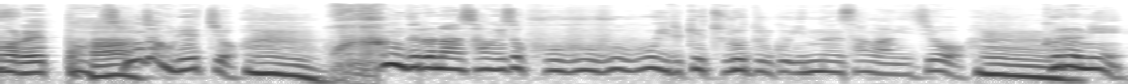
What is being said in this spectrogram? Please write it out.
성장을 했다. 성장을 했죠. 음. 확 늘어난 상황에서 후후후후 이렇게 줄어들고 있는 상황이죠. 음. 그러니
